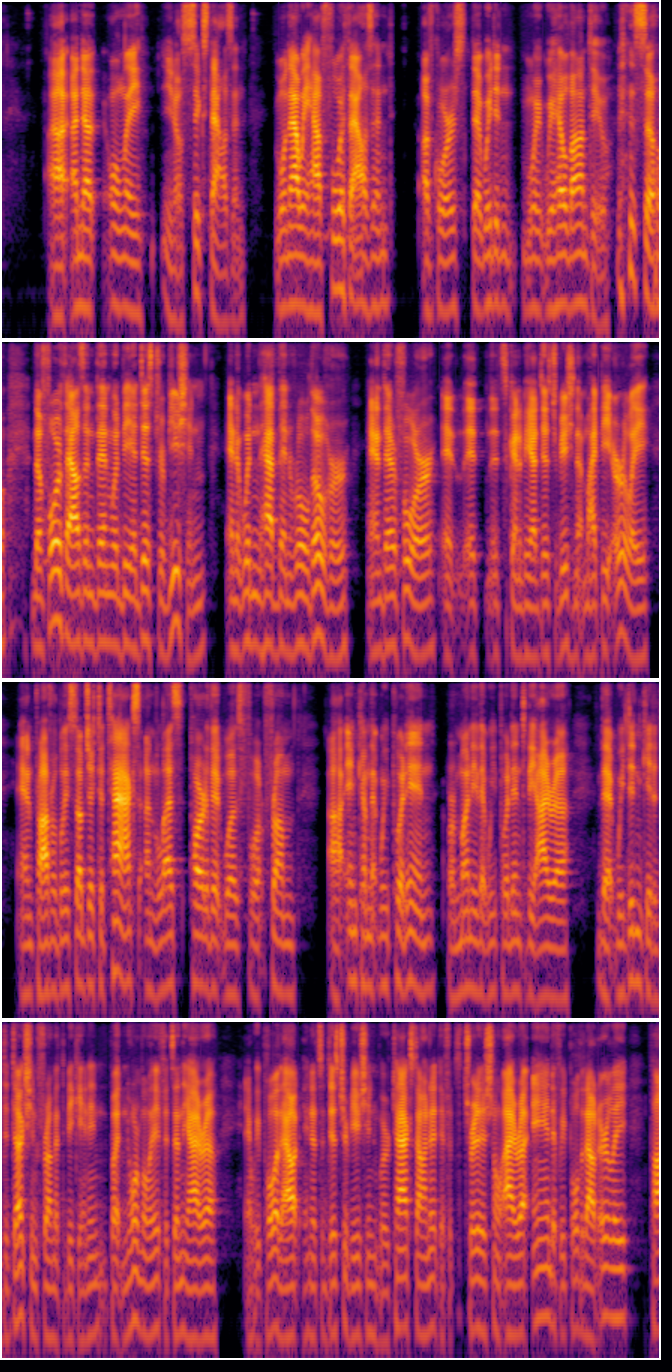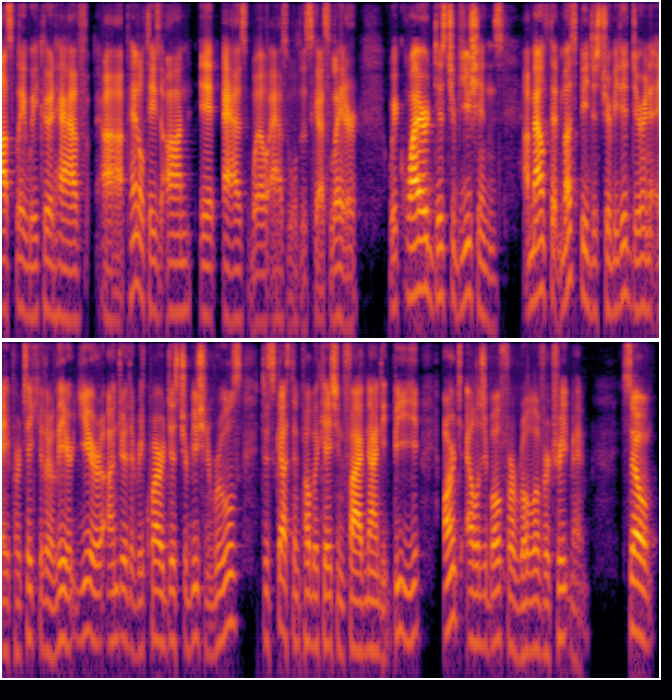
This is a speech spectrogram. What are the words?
uh, another, only, you know, 6,000. Well, now we have 4,000, of course, that we didn't, we, we held on to. so the 4,000 then would be a distribution and it wouldn't have been rolled over. And therefore, it, it it's going to be a distribution that might be early and probably subject to tax unless part of it was for, from uh, income that we put in or money that we put into the IRA that we didn't get a deduction from at the beginning. But normally, if it's in the IRA and we pull it out and it's a distribution, we're taxed on it if it's a traditional IRA. And if we pulled it out early, possibly we could have uh, penalties on it as well as we'll discuss later. Required distributions amounts that must be distributed during a particular year under the required distribution rules discussed in publication 590B aren't eligible for rollover treatment. So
